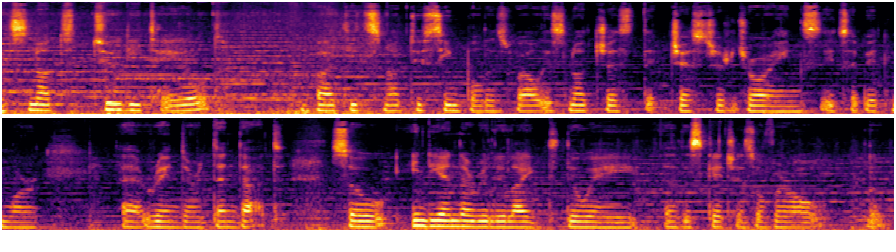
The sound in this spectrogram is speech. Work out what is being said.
it's not too detailed but it's not too simple as well. It's not just the gesture drawings, it's a bit more uh, rendered than that. So in the end I really liked the way uh, the sketches overall look.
